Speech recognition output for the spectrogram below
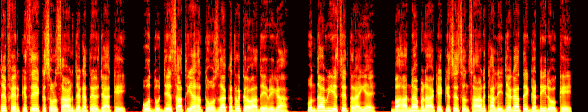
ਤੇ ਫਿਰ ਕਿਸੇ ਇੱਕ ਸੁਨਸਾਨ ਜਗ੍ਹਾ ਤੇ ਲਿਜਾ ਕੇ ਉਹ ਦੂਜੇ ਸਾਥੀਆਂ ਹੱਥੋਂ ਉਸ ਦਾ ਕਤਲ ਕਰਵਾ ਦੇਵੇਗਾ। ਹੁੰਦਾ ਵੀ ਇਸੇ ਤਰ੍ਹਾਂ ਹੀ ਹੈ। ਬਹਾਨਾ ਬਣਾ ਕੇ ਕਿਸੇ ਸੁਨਸਾਨ ਖਾਲੀ ਜਗ੍ਹਾ ਤੇ ਗੱਡੀ ਰੋਕ ਕੇ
